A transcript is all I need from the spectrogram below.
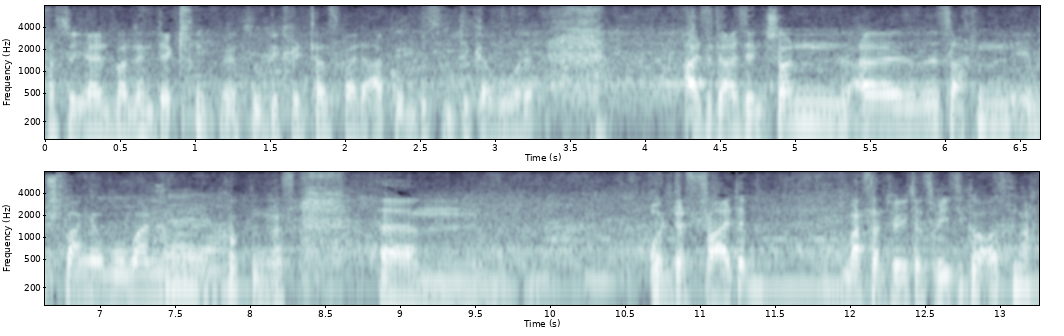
dass du irgendwann den Deckel nicht mehr zugekriegt hast, weil der Akku ein bisschen dicker wurde. Also da sind schon äh, Sachen im Schwange, wo man ja. gucken muss. Ähm, und das Zweite, was natürlich das Risiko ausmacht,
